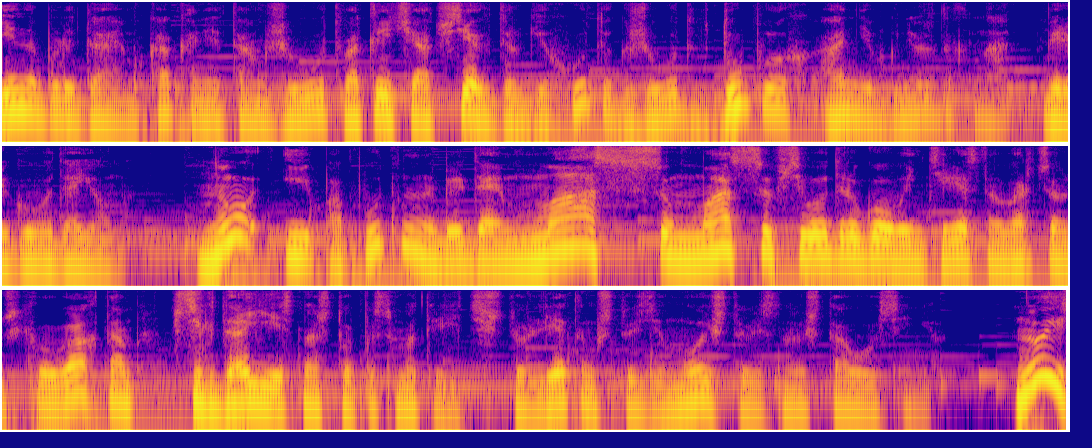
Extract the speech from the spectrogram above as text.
и наблюдаем, как они там живут. В отличие от всех других уток, живут в дуплах, а не в гнездах на берегу водоема. Ну и попутно наблюдаем массу, массу всего другого интересного в Артемских лугах. Там всегда есть на что посмотреть, что летом, что зимой, что весной, что осенью. Ну и,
